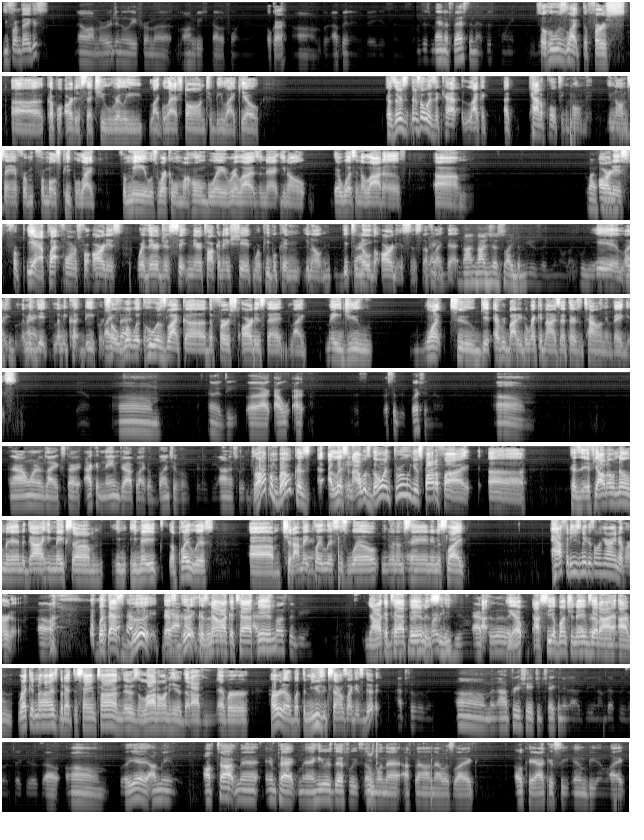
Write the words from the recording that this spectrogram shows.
you from Vegas? No, I'm originally from uh, Long Beach, California. Okay. Um, but I've been in Vegas since. I'm just manifesting at this point. So dig? who was like the first uh couple artists that you really like latched on to be like, yo, because there's there's always a cat like a, a catapulting moment, you know what I'm saying, for for most people. Like for me, it was working with my homeboy and realizing that, you know, there wasn't a lot of um Platform. artists for yeah, platforms for artists where they're just sitting there talking their shit where people can, you know, get to know the artists and stuff Right. like that. Not not just like the music, you know, like who you Yeah, like let me Right. get let me cut deeper. Like so said. what, what who was like uh the first artist that like made you want to get everybody to recognize that there's a talent in Vegas? Um, kind of deep. Uh, I, I, I that's, that's a good question though. Um, and I don't want to like start. I could name drop like a bunch of them. To be honest with you, Drop them, bro. Cause I listen, I was going through your Spotify. uh Cause if y'all don't know, man, the guy he makes um he he makes a playlist. Um, should I make playlists as well? You know what I'm saying? And it's like half of these niggas on here I ain't never heard of. Oh, But that's good. That's Yeah, good because now. I could tap as in. supposed to be. Now I could tap in and see. you know? I- Absolutely. yep, I see a bunch of names that I, I recognize, but at the same time, there's a lot on here that I've never heard of. But the music sounds like it's good. Absolutely. Um, and I appreciate you checking it out, G, and I'm definitely gonna check yours out. Um, but yeah, I mean, off top, man, Impact, man, he was definitely someone that I found that was like, okay, I could see him being like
